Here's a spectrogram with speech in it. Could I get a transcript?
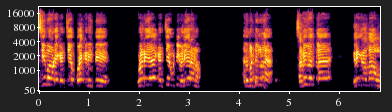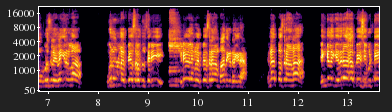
சீமானுடைய கட்சியை புறக்கணித்து உடனடியாக கட்சியை விட்டு வெளியேறணும். அது மட்டும் இல்ல சமீபத்துல இளைஞர்கள்லாம் ஒரு சில இளைஞர்கள்லாம் முகநூல்ல பேசுறதும் சரி இணையதளங்களை பேசுறத பாத்துக்கிட்டு இருக்கிறேன். என்ன பேசுறாங்கன்னா எங்களுக்கு எதிராக பேசிவிட்டு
